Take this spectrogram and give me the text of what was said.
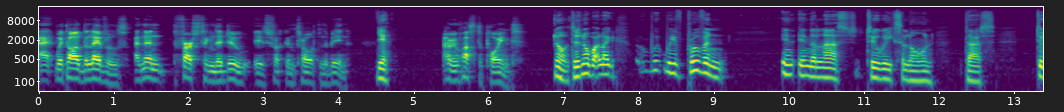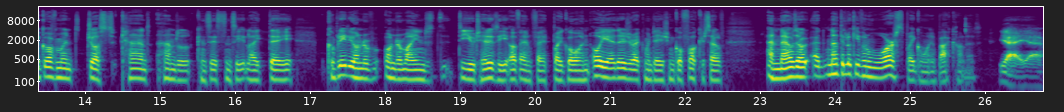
uh, with all the levels, and then the first thing they do is fucking throw it in the bin. Yeah. I mean, what's the point? No, there's no. But like we- we've proven in in the last two weeks alone that the government just can't handle consistency. Like they completely under undermined the utility of NPHET by going, "Oh yeah, there's your recommendation. Go fuck yourself." And now they now they look even worse by going back on it. Yeah, yeah.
